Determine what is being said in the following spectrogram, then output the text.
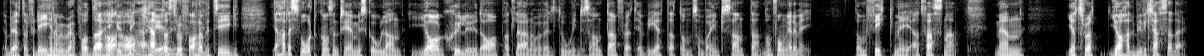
Jag berättade för dig innan vi började podda, jag Ja, gick ut med katastrofala betyg. Jag hade svårt att koncentrera mig i skolan. Jag skyller idag på att lärarna var väldigt ointressanta för att jag vet att de som var intressanta, de fångade mig. De fick mig att fastna. Men jag tror att jag hade blivit klassad där.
